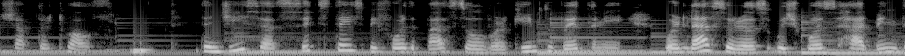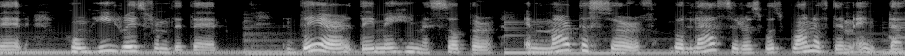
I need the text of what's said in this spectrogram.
chapter 12 Then Jesus, six days before the Passover, came to Bethany, where Lazarus, which was had been dead, whom he raised from the dead. There they made him a supper, and Martha served, but Lazarus was one of them and that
